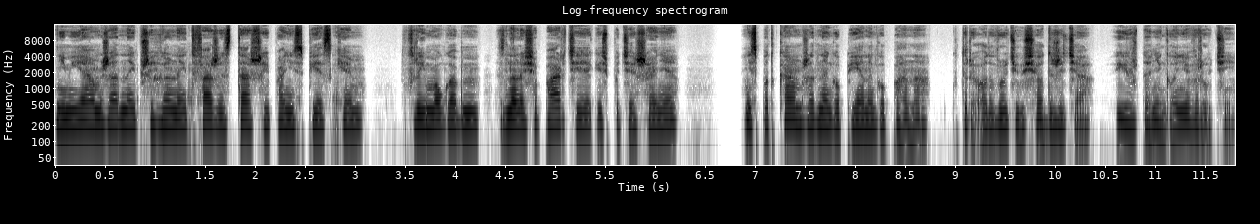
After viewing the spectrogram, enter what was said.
Nie mijałam żadnej przychylnej twarzy starszej pani z pieskiem, w której mogłabym znaleźć oparcie i jakieś pocieszenie. Nie spotkałam żadnego pijanego pana, który odwrócił się od życia i już do niego nie wróci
